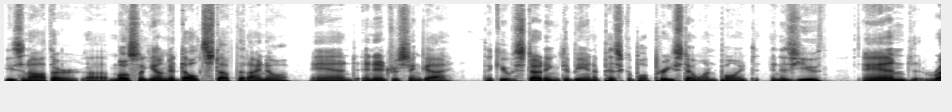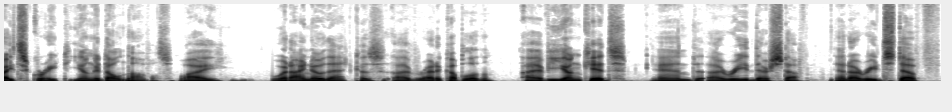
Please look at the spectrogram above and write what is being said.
He's an author, uh, mostly young adult stuff that I know of, and an interesting guy. I think he was studying to be an Episcopal priest at one point in his youth and writes great young adult novels. Why would I know that? Because I've read a couple of them. I have young kids, and I read their stuff, and I read stuff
